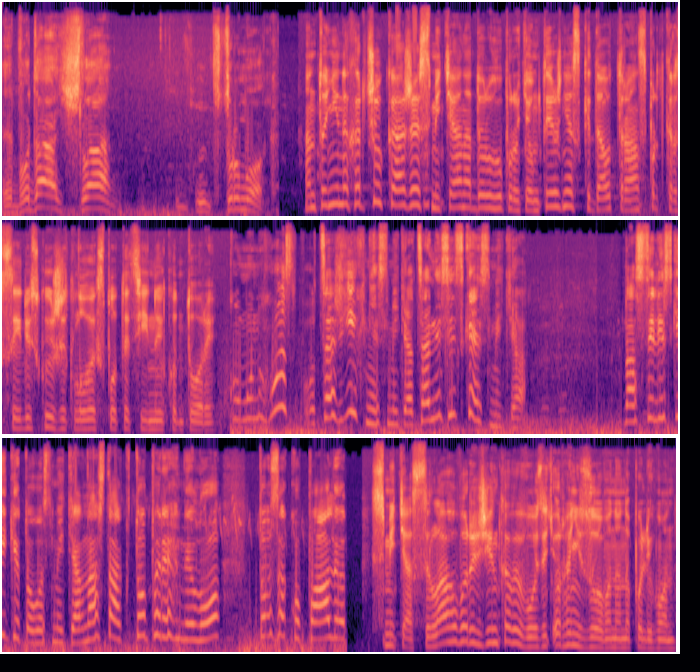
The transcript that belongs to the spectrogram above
вода йшла в струмок. Антоніна Харчук каже, сміття на дорогу протягом тижня скидав транспорт Красилівської житлово-експлуатаційної контори. Комунгосп, оце ж їхнє сміття, це не сільське сміття. У нас в селі скільки того сміття? В нас так, то перегнило, то закопали. Сміття з села, говорить жінка, вивозять організовано на полігон.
